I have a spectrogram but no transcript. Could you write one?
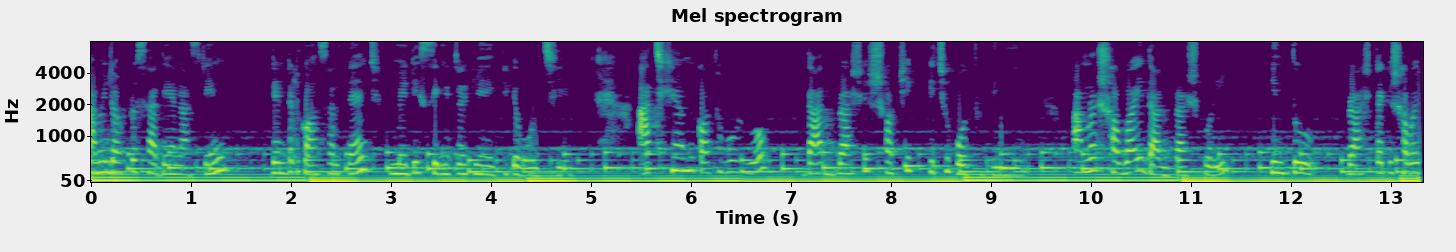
আমি doctor Sadia Nasrin dental consultant medic signature clinic থেকে বলছি। আজকে আমি কথা বলব দাঁত ব্রাশের সঠিক কিছু পদ্ধতি নিয়ে। আমরা সবাই দাঁত ব্রাশ করি, কিন্তু ব্রাশটাকে সবাই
